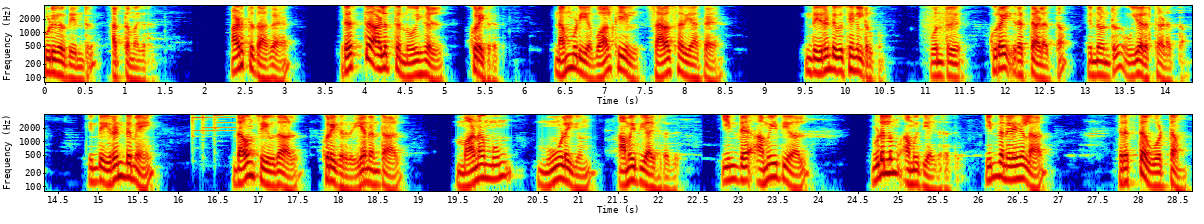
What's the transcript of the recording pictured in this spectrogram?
கூடுகிறது என்று அர்த்தமாகிறது. அடுத்ததாக இரத்த அழுத்த நோய்கள் குறைகிறது. நம்முடைய வாழ்க்கையில் சராசரியாக இந்த இரண்டு விஷயங்கள் இருக்கும். ஒன்று குறை இரத்த அழுத்தம் இன்னொன்று உயர் இரத்த அழுத்தம். இந்த இரண்டுமே தவம் செய்வதால் குறைகிறது. ஏனென்றால் மனமும் மூளையும் அமைதியாகிறது. இந்த அமைதியால் உடலும் அமைதியாகிறது. இந்த நிலைகளால் இரத்த ஓட்டம்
